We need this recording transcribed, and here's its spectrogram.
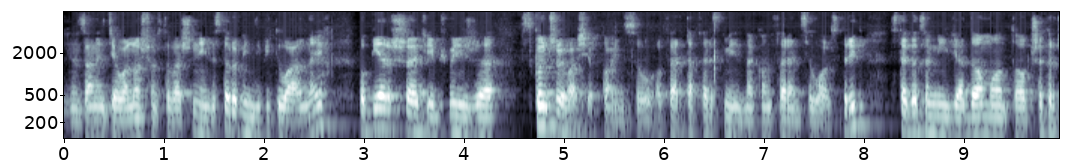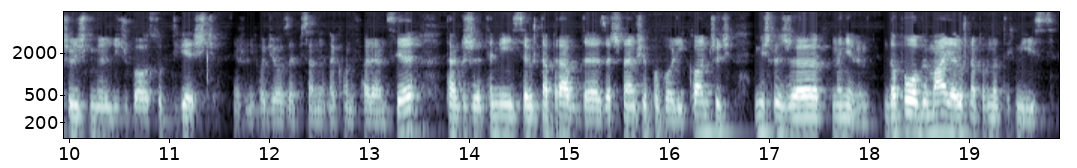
związanych z działalnością Stowarzyszenia Inwestorów Indywidualnych. Po pierwsze, chcielibyśmy powiedzieć, że skończyła się w końcu oferta First Minute na konferencji Wall Street. Z tego co mi wiadomo, to przekroczyliśmy liczbę osób 200, jeżeli chodzi o zapisanych na konferencję. Także te miejsca już naprawdę zaczynają się powoli kończyć. Myślę, że no nie wiem, do połowy maja już na pewno tych miejsc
